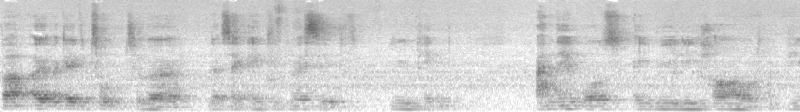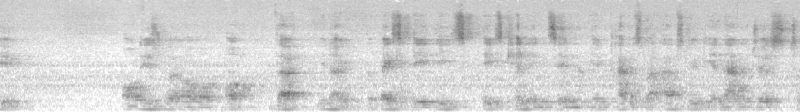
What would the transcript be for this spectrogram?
but I, I gave a talk to a, let's say, a progressive grouping and there was a really hard view on Israel of that, you know, that basically these, these killings in, in Paris were absolutely analogous to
